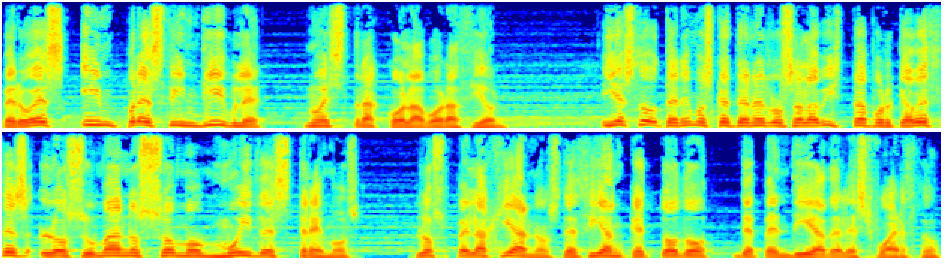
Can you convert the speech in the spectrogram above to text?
pero es imprescindible nuestra colaboración. Y esto tenemos que tenerlos a la vista porque a veces los humanos somos muy de extremos. Los pelagianos decían que todo dependía del esfuerzo.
